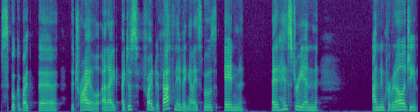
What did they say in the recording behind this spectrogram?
spoke about the the trial. And I, I just find it fascinating. And I suppose in a history and and in criminology,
